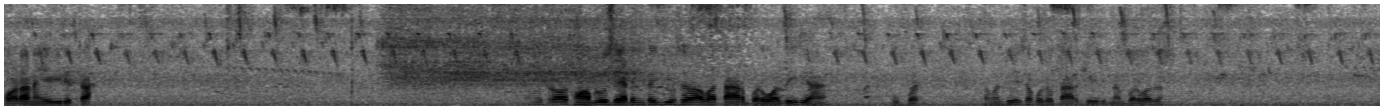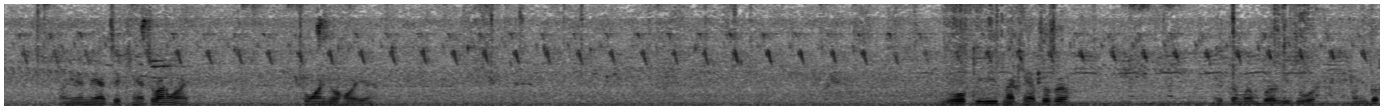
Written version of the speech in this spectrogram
પડે ને એવી રીતના મિત્રો, થોંભલું સેટિંગ થઈ ગયું છે. હવે તાર ભરવા જઈ રહ્યા ઉપર. તમે જોઈ શકો છો તાર કેવી રીતના ભરવા છે. અહીંયા નીચે ખેંચવાનું હોય ટોણીઓ હોય જો કેવી રીતના ખેંચો છે. એ તમે ભરવી જુઓ અંદર.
